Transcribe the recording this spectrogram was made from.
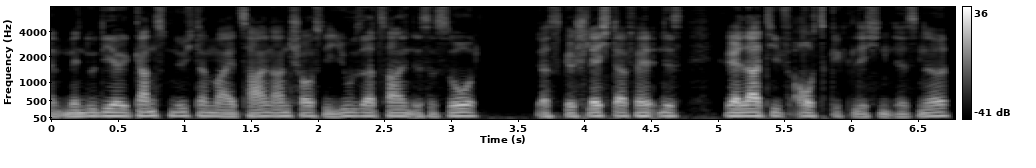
Ähm, wenn du dir ganz nüchtern mal Zahlen anschaust, die Userzahlen, ist es so, dass Geschlechterverhältnis relativ ausgeglichen ist. Ne?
